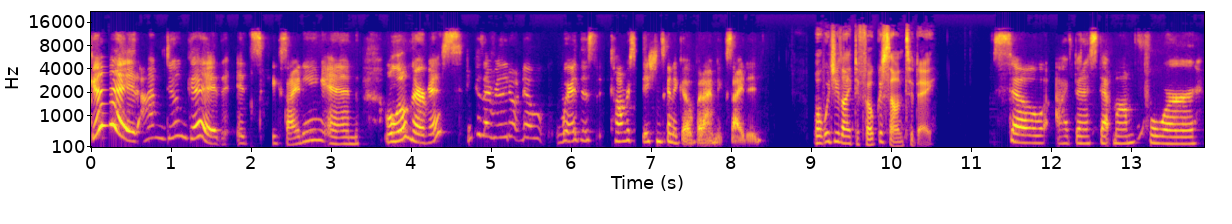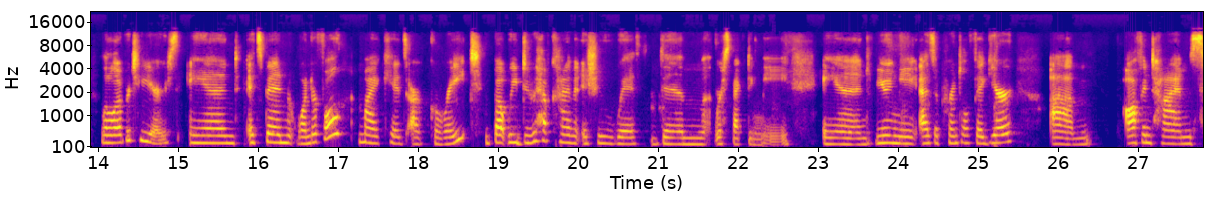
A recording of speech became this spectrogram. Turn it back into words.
Good. I'm doing good. It's exciting and I'm a little nervous because I really don't know where this conversation is going to go, but I'm excited. What would you like to focus on today? So, I've been a stepmom for a little over two years and it's been wonderful. My kids are great, but we do have kind of an issue with them respecting me and viewing me as a parental figure. Um, oftentimes,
